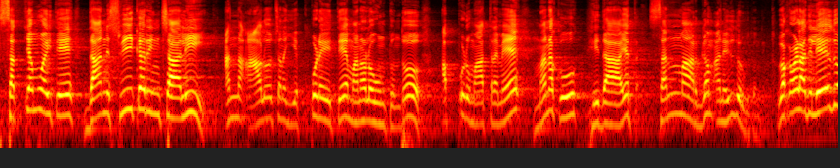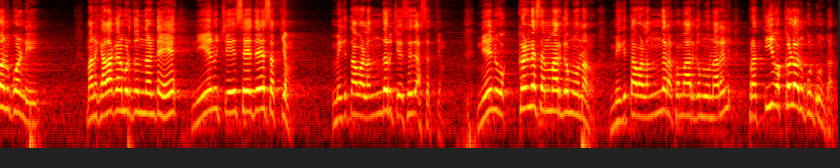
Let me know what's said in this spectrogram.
సత్యము అయితే దాన్ని స్వీకరించాలి. అన్న ఆలోచన ఎప్పుడైతే మనలో ఉంటుందో అప్పుడు మాత్రమే మనకు హిదాయత్ సన్మార్గం అనేది దొరుకుతుంది. ఒకవేళ అది లేదు అనుకోండి మనకు ఎలా కనబడుతుందంటే నేను చేసేదే సత్యం మిగతా వాళ్ళందరూ చేసేది అసత్యం. నేను ఒక్కడే సన్మార్గంలో ఉన్నాను మిగతా వాళ్ళందరూ అపమార్గంలో ఉన్నారని ప్రతి ఒక్కళ్ళు అనుకుంటూ ఉంటారు.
